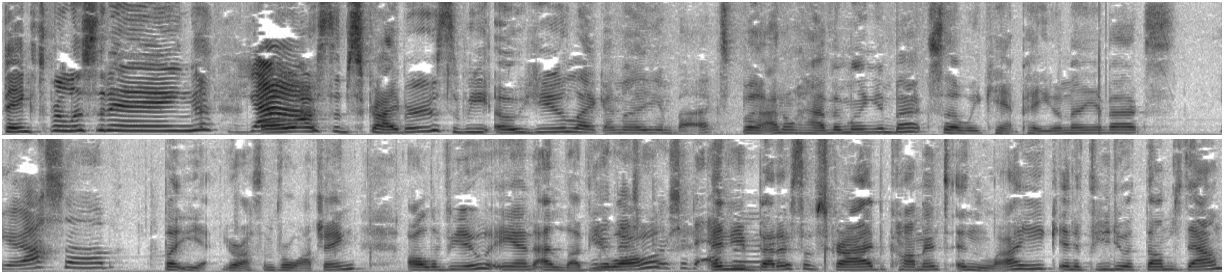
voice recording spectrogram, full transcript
Thanks for listening. All Yeah. our subscribers, we owe you like a million bucks, but I don't have a million bucks, so we can't pay you a million bucks. You're awesome. But yeah, you're awesome for watching, all of you, and I love You're you all. And you better subscribe, comment, and like. And if you do a thumbs down,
